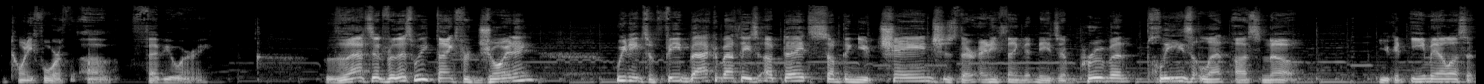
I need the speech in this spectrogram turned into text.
the 24th of February. That's it for this week. Thanks for joining. We need some feedback about these updates, something you change. Is there anything that needs improvement? Please let us know. You can email us at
